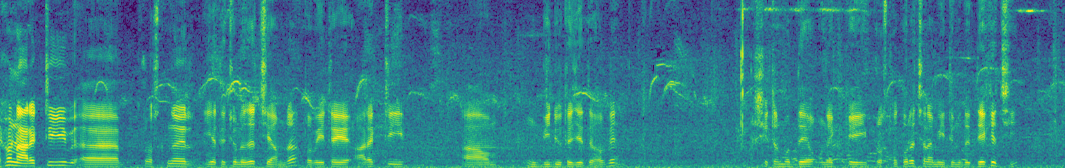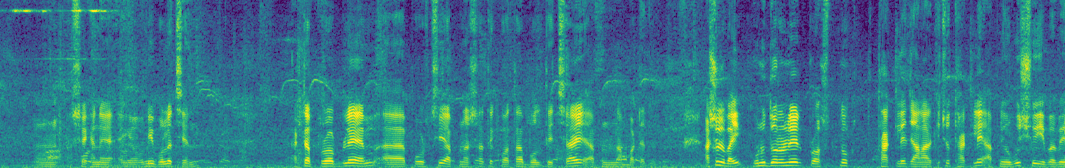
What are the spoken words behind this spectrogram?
এখন আরেকটি প্রশ্নের ইয়েতে চলে যাচ্ছি আমরা, তবে এটা আরেকটি ভিডিওতে যেতে হবে। সেটার মধ্যে অনেকেই প্রশ্ন করেছেন, আমি ইতিমধ্যে দেখেছি। সেখানে উনি বলেছেন, একটা প্রবলেম পড়ছি, আপনার সাথে কথা বলতে চাই, আপনার নাম্বারটা দিন। আসলে ভাই, কোনো ধরনের প্রশ্ন থাকলে, জানার কিছু থাকলে, আপনি অবশ্যই এভাবে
